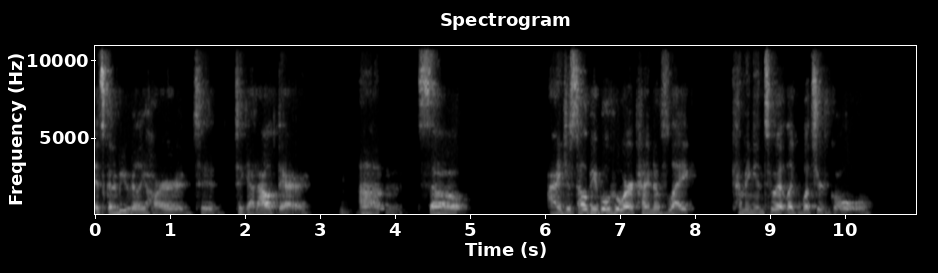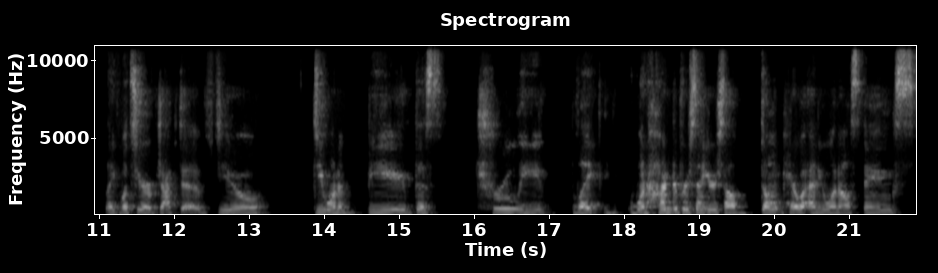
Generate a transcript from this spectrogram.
it's going to be really hard to to get out there mm-hmm. um so i just tell people who are kind of like coming into it like what's your goal? Like what's your objective? Do you do you want to be this truly like 100% yourself don't care what anyone else thinks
